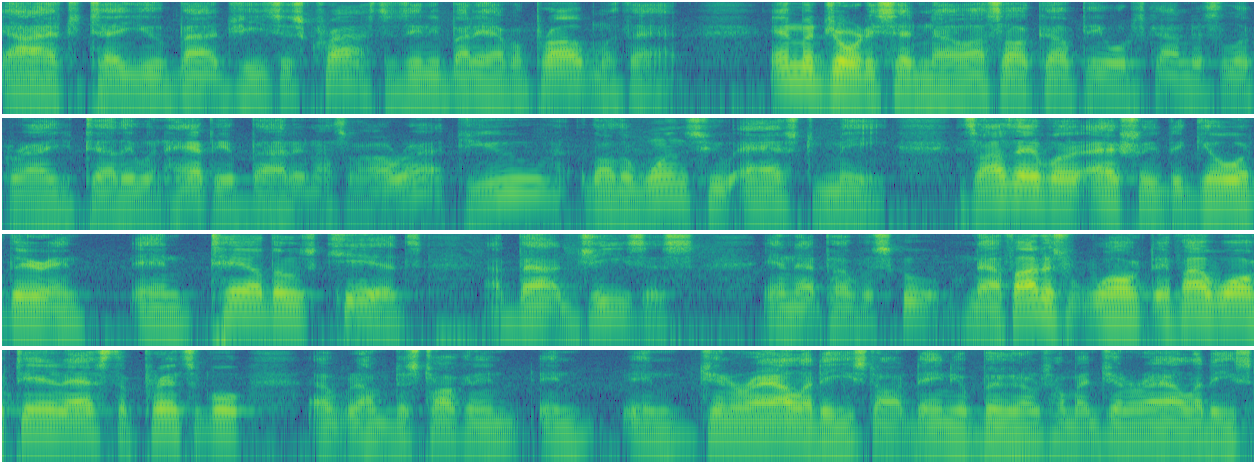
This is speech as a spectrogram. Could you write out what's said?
I have to tell you about Jesus Christ. Does anybody have a problem with that? And majority said no. I saw a couple people just kind of just look around. You tell they weren't happy about it. And I said, all right, you are the ones who asked me. And so I was able actually to go up there and, and tell those kids about Jesus in that public school. Now, if I just walked, if I walked in and asked the principal, uh, I'm just talking in, in, in generalities, not Daniel Boone. I'm talking about generalities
